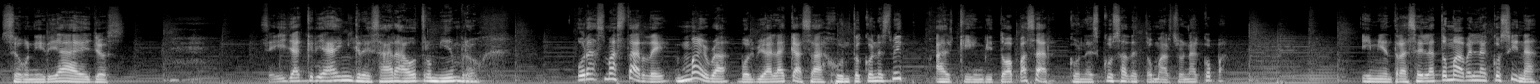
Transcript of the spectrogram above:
se uniría a ellos. Sí, ya quería ingresar a otro miembro. Horas más tarde, Myra volvió a la casa junto con Smith, al que invitó a pasar con la excusa de tomarse una copa. Y mientras se la tomaba en la cocina,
